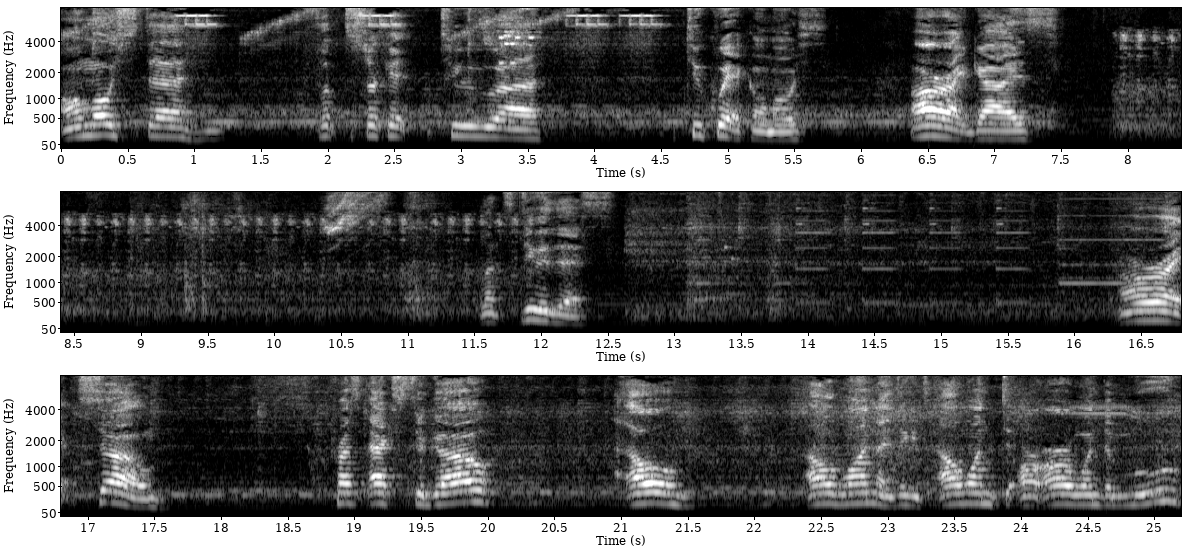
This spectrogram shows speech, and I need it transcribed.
Almost, uh, flipped the circuit too, uh, too quick, almost. Alright, guys. Let's do this. Alright, so press X to go. L L1, I think it's L1 to, or R1 to move.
